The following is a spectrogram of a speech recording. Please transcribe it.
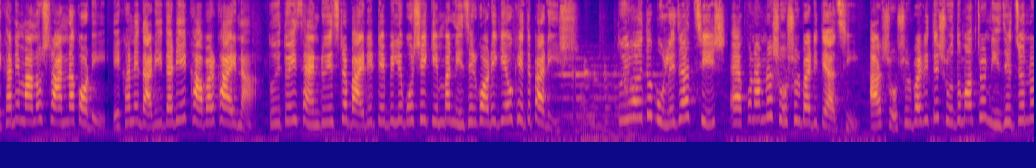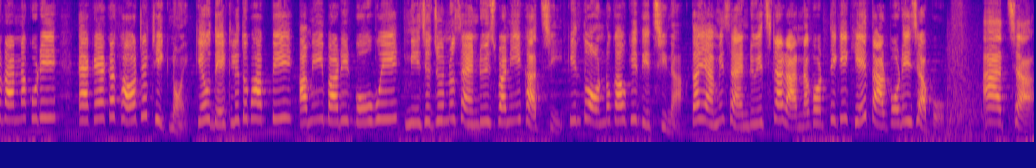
এখানে মানুষ রান্না করে, এখানে দাঁড়িয়ে দাঁড়িয়ে খাবার খায় না। তুই তো এই স্যান্ডউইচটা বাইরের টেবিলে বসে কিংবা নিজের ঘরে গিয়েও খেতে পারিস। তুই হয়তো ভুলে যাচ্ছিস, এখন আমরা শ্বশুর বাড়িতে আছি। আর শ্বশুর বাড়িতে শুধুমাত্র নিজের জন্য রান্না করে একা একা খাওয়াটা ঠিক নয়। কেউ দেখলে তো ভাববে, আমি বাড়ির বউ হয়ে নিজের জন্য স্যান্ডউইচ বানিয়ে খাচ্ছি, কিন্তু অন্য কাউকে দিচ্ছি না। তাই আমি স্যান্ডউইচটা রান্নাঘর থেকে খেয়ে তারপরেই যাব। আচ্ছা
